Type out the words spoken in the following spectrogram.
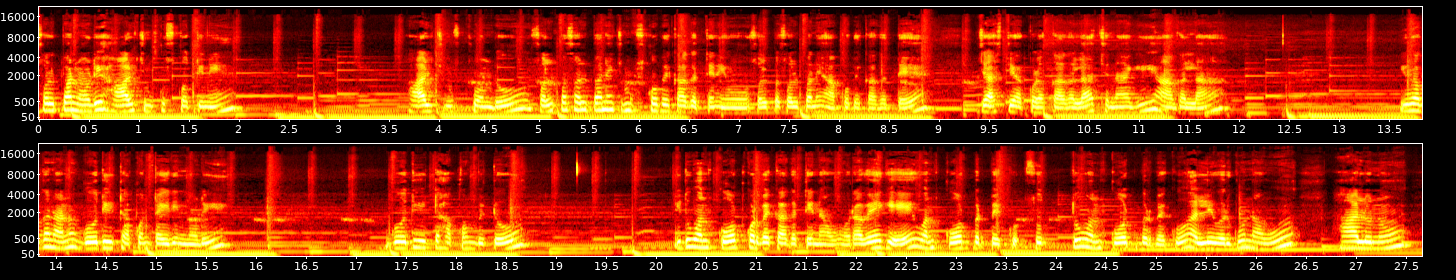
ಸ್ವಲ್ಪ ನೋಡಿ ಹಾಲು ಚಿಮ್ಕಿಸ್ಕೊತೀನಿ. ಹಾಲು ಚಿಮ್ಸ್ಕೊಂಡು ಸ್ವಲ್ಪ ಸ್ವಲ್ಪನೇ ಚಿಮ್ಸ್ಕೋಬೇಕಾಗತ್ತೆ ನೀವು. ಸ್ವಲ್ಪ ಸ್ವಲ್ಪನೇ ಹಾಕೋಬೇಕಾಗತ್ತೆ. ಜಾಸ್ತಿ ಹಾಕ್ಕೊಳಕ್ಕಾಗಲ್ಲ ಚೆನ್ನಾಗಿ ಆಗಲ್ಲ. ಇವಾಗ ನಾನು ಗೋಧಿ ಹಿಟ್ಟು ಹಾಕ್ಕೊತಾ ಇದ್ದೀನಿ ನೋಡಿ. ಗೋಧಿ ಹಿಟ್ಟು ಹಾಕ್ಕೊಂಡ್ಬಿಟ್ಟು ಇದು ಒಂದು ಕೋಟ್ ಕೊಡಬೇಕಾಗತ್ತೆ ನಾವು. ರವೆಗೆ ಒಂದು ಕೋಟ್ ಬರಬೇಕು. ಸುತ್ತು ಒಂದು ಕೋಟ್ ಬರಬೇಕು. ಅಲ್ಲಿವರೆಗೂ ನಾವು ಹಾಲು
